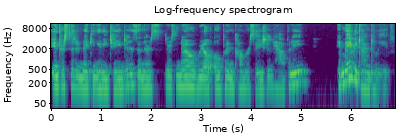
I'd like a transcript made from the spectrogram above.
interested in making any changes and there's there's no real open conversation happening, it may be time to leave.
